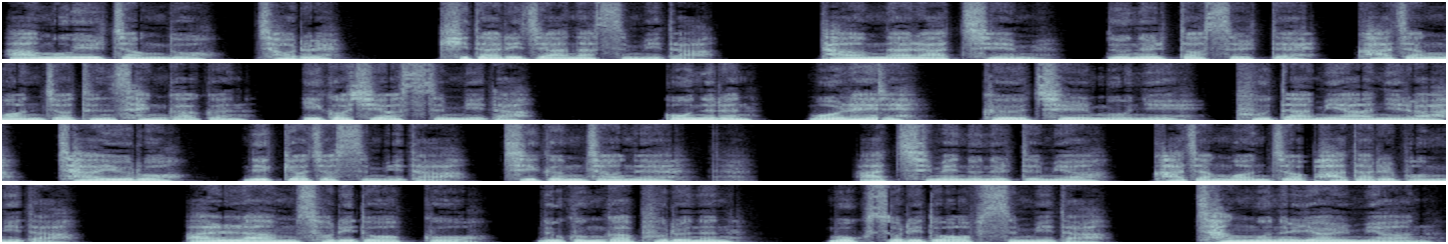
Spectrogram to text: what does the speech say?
아무 일정도 저를 기다리지 않았습니다. 다음 날 아침 눈을 떴을 때 가장 먼저 든 생각은 이것이었습니다. 오늘은 뭘 해지? 그 질문이 부담이 아니라 자유로 느껴졌습니다. 지금 저는 아침에 눈을 뜨며 가장 먼저 바다를 봅니다. 알람 소리도 없고 누군가 부르는 목소리도 없습니다. 창문을 열면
